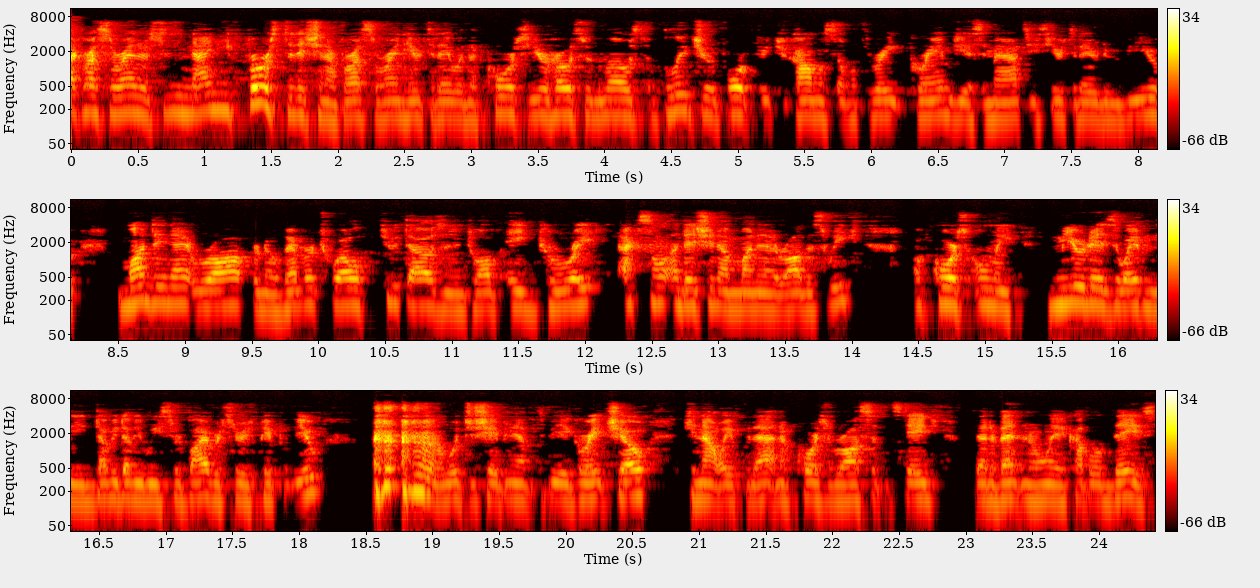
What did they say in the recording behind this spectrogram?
back, WrestleRanders, to the 91st edition of WrestleRant here today with, of course, your host with the most, Bleacher Report feature columnist level 3, Graham GSM Matthews here today to review Monday Night Raw for November 12th, 2012. A great, excellent edition of Monday Night Raw this week. Of course, only mere days away from the WWE Survivor Series pay-per-view, which is shaping up to be a great show. Cannot wait for that. And, of course, Raw set the stage for that event in only a couple of days.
